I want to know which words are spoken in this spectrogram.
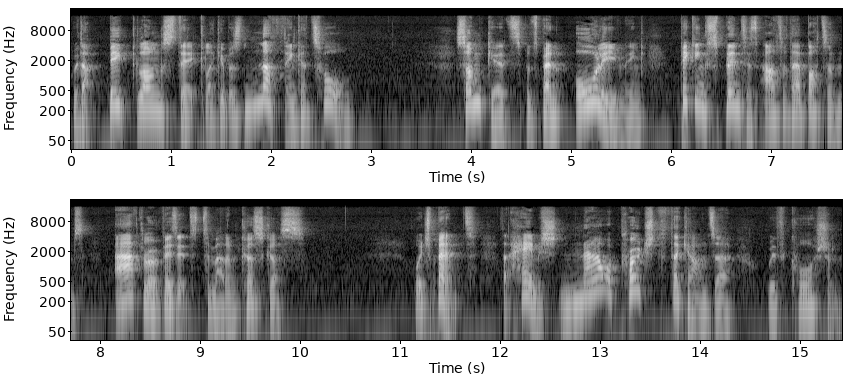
with that big long stick like it was nothing at all. Some kids would spend all evening picking splinters out of their bottoms after a visit to Madame Couscous, which meant that Hamish now approached the counter with caution.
